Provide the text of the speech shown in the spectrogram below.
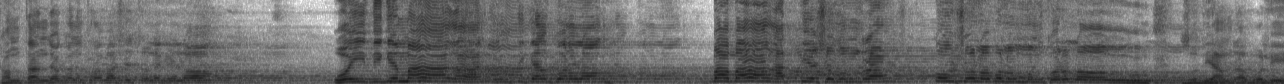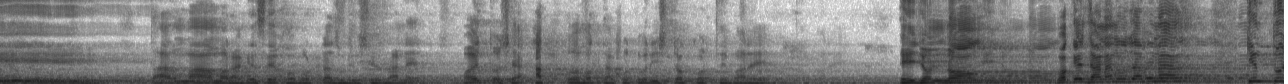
সন্তান যখন প্রবাসে চলে গেল ওই দিকে মা ইন্তিকাল করল। বাবা, আত্মীয় স্বজনরা কৌশল অবলম্বন করল। যদি আমরা বলি, তার মা মারা গেছে, খবরটা যদি সে জানে, হয়তো সে আত্মহত্যা করতে পারে, স্টক করতে পারে। এই জন্য ওকে জানানো যাবে না। কিন্তু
